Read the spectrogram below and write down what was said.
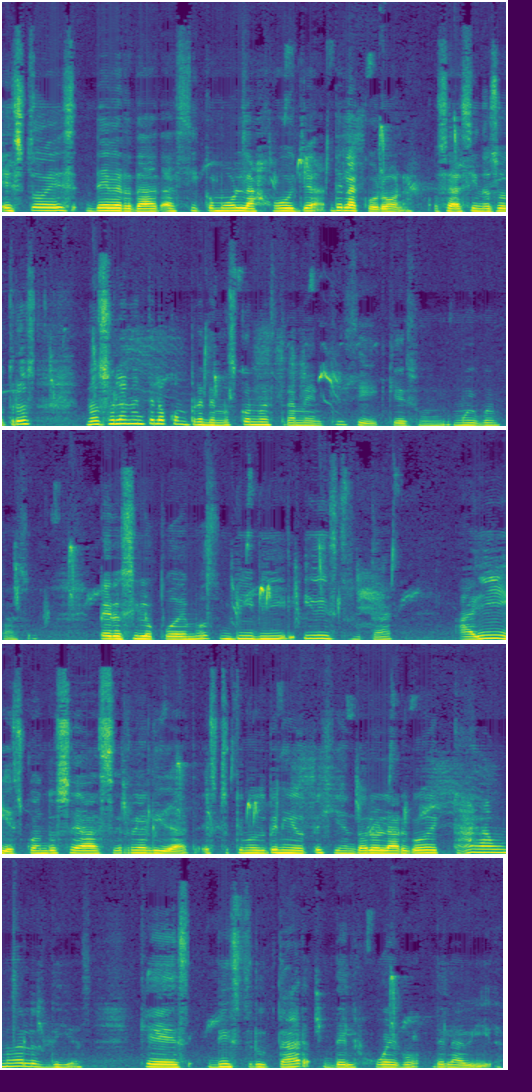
esto es de verdad así como la joya de la corona. O sea, si nosotros no solamente lo comprendemos con nuestra mente, sí, que es un muy buen paso, pero si lo podemos vivir y disfrutar, ahí es cuando se hace realidad esto que hemos venido tejiendo a lo largo de cada uno de los días, que es disfrutar del juego de la vida.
